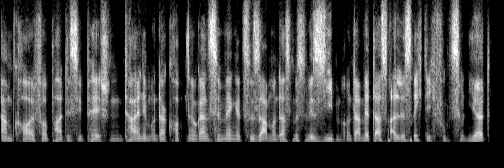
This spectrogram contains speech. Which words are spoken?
am Call for Participation teilnehmen und da kommt eine ganze Menge zusammen und das müssen wir sieben. Und damit das alles richtig funktioniert,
